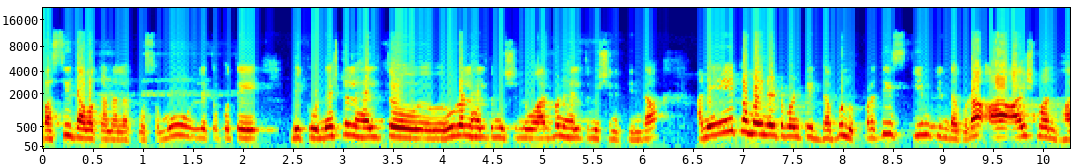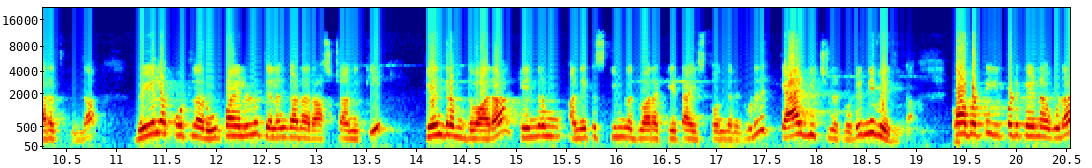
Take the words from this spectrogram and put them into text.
బస్తీ దవాఖానాల కోసము లేకపోతే మీకు national health rural health mission urban health mission కింద అనేకమైనటువంటి డబ్బులు ప్రతి స్కీమ్ కింద కూడా ఆ ఆయుష్మాన్ భారత్ కింద వేల కోట్ల రూపాయలను తెలంగాణ రాష్ట్రానికి కేంద్రం ద్వారా కేంద్రం అనేక స్కీమ్ల ద్వారా కేటాయిస్తోంది అనేటువంటిది క్యాగ్ ఇచ్చినటువంటి నివేదిక. కాబట్టి ఇప్పటికైనా కూడా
